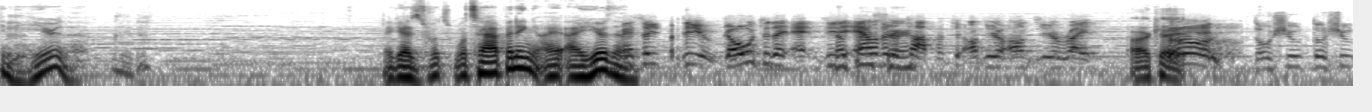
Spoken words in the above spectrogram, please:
can hear them. Hey guys, what's what's happening? I I hear them. Man, so go to the, to No the elevator pressure. top, onto, onto, your, onto your right. Okay. Go. Don't shoot, don't shoot,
